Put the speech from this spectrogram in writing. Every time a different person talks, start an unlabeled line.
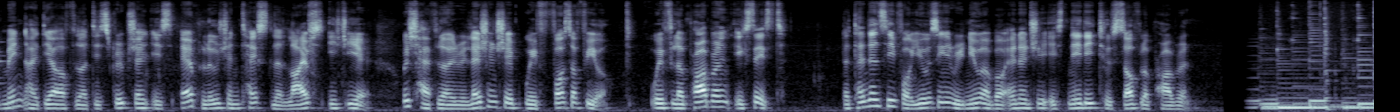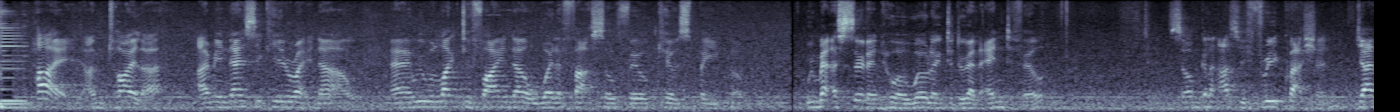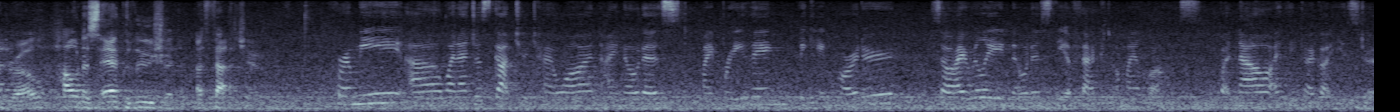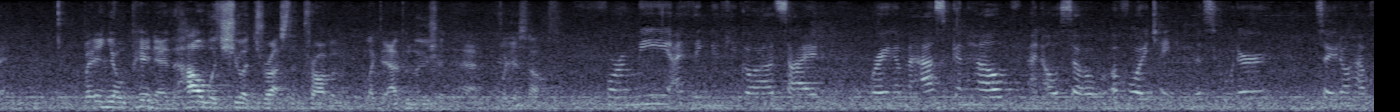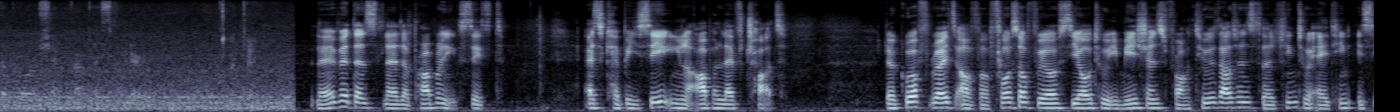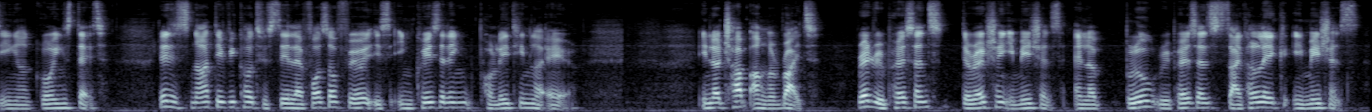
main idea of the description is air pollution takes the lives each year, which have the relationship with fossil fuel. With the problem exists, the tendency for using renewable energy is needed to solve the problem.
Hi, I'm Tyler. I'm in Nancy right now, and we would like to find out whether fossil fuel kills people. We met a student who are willing to do an interview. So I'm gonna ask you three questions. General, how does air pollution affect you?
For me, uh, when I just got to Taiwan, I noticed my breathing became harder. So I really noticed the effect on my lungs. But now I think I got used to it.
But in your opinion, how would you address the problem, like the air pollution, uh, for yourself?
For me, I think if you go outside, wearing a mask can help and also avoid taking the scooter so you don't have the pollution from the scooter.
Okay.
The evidence that the problem exists, as can be seen in the upper left chart. The growth rate of fossil fuel CO2 emissions from 2013 to 18 is in a growing state. It is not difficult to see that fossil fuel is increasingly polluting the air. In the chart on the right, red represents direction emissions and the blue represents cyclic emissions.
